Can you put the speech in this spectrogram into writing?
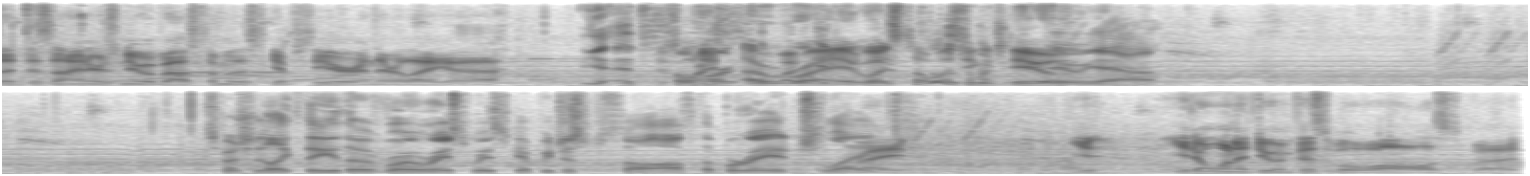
the designers knew about some of the skips here, and they're like, uh, Yeah, it's so one- hard. Uh, right, it was so There's much you could do. yeah. Especially like the the Royal Raceway skip we just saw off the bridge. Like right. You, you don't want to do invisible walls, but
